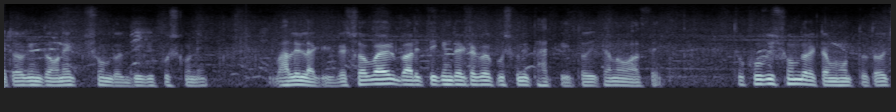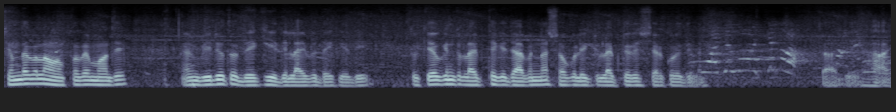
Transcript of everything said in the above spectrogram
এটাও কিন্তু অনেক সুন্দর দিঘি পুষ্কুনি ভালোই লাগে। যে সবার বাড়িতে কিন্তু একটা করে পুষ্কুনি থাকি তো এখানেও আছে। তো খুবই সুন্দর একটা মুহূর্ত, তো চিন্তা করলাম আপনাদের মাঝে, আমি ভিডিওতে দেখিয়ে দিই লাইভে দেখিয়ে দিই। তো কেউ কিন্তু লাইভ থেকে যাবেন না, সকলে একটু লাইভটাকে শেয়ার করে দিবেন। চাঁদি হাই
